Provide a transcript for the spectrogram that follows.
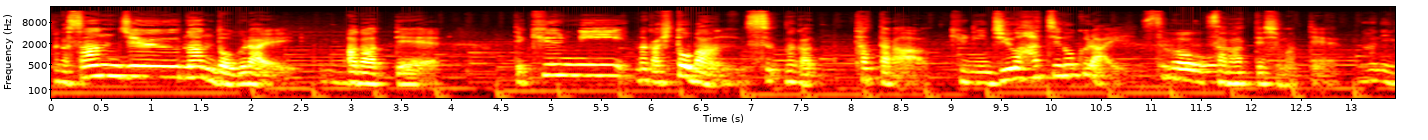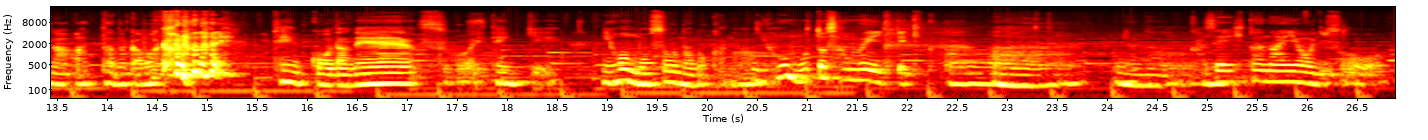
う、なんか30何度ぐらい上がって、で、急になんか一晩す、なんか経ったら、急に18度ぐらい。下がってしまって、何があったのかわからない。天候だね。すごい天気。日本もそうなのかな日本もっと寒いって聞くから、みんな風邪ひかないように。そう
